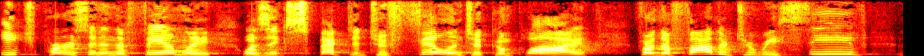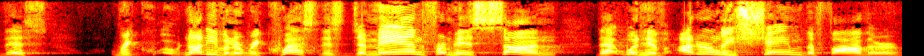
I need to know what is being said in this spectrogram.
each person in the family was expected to fill and to comply, for the father to receive this, not even a request, this demand from his son that would have utterly shamed the father,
